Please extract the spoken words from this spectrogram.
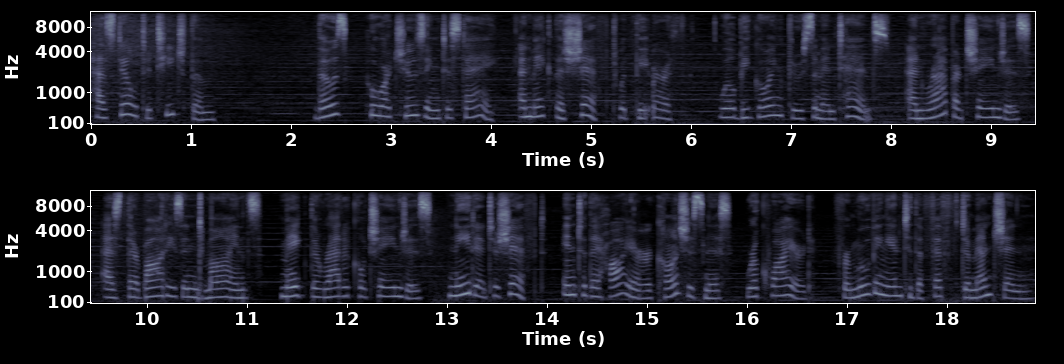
has still to teach them those who are choosing to stay and make the shift with the earth will be going through some intense and rapid changes as their bodies and minds make the radical changes needed to shift into the higher consciousness required for moving into the fifth dimension.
